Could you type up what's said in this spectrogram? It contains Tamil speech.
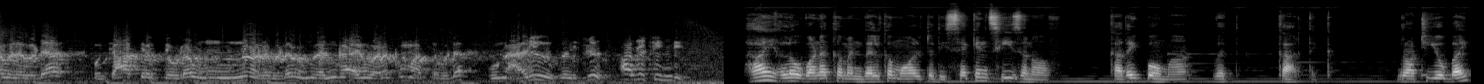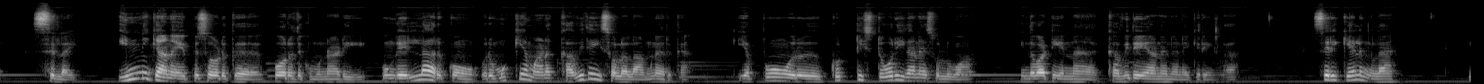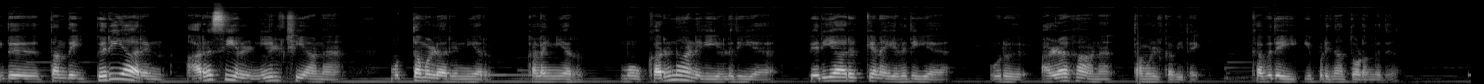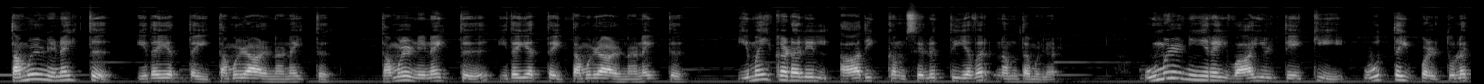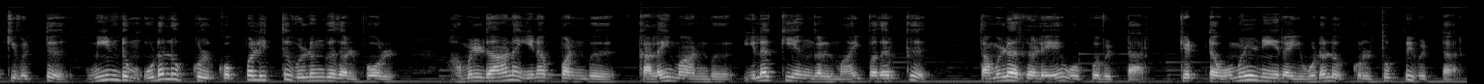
கடவுளை விட உன் சாஸ்திரத்தை விட உன் முன்னோரை விட உன் வெங்காயம் வழக்கமாத்தை விட உன் அறிவு பேசு அதை சிந்தி. ஹாய் ஹலோ வணக்கம் and welcome all to the second season of Kathaippoma with Karthik. Brought you by Silai இன்னைக்கான எபிசோடுக்கு போகிறதுக்கு முன்னாடி உங்கள் எல்லாருக்கும் ஒரு முக்கியமான கவிதை சொல்லலாம்னு இருக்கேன். எப்பவும் ஒரு குட்டி ஸ்டோரி தானே சொல்லுவான். இந்த வாட்டி என்ன கவிதையான்னு நினைக்கிறீங்களா? சரி கேளுங்களேன். இது தந்தை பெரியாரின் அரசியல் நீழ்ச்சியான முத்தமிழறிஞர் கலைஞர் மு. கருணாநிதி எழுதிய பெரியாருக்கென எழுதிய ஒரு அழகான தமிழ் கவிதை. கவிதை இப்படி தான் தொடங்குது. தமிழ் நினைத்து இதயத்தை தமிழால் நனைத்து தமிழ் நினைத்து இதயத்தை தமிழால் நனைத்து இமைக்கடலில் ஆதிக்கம் செலுத்தியவர் நம் தமிழர். உமிழ் நீரை வாயில் தேக்கி ஊத்தைப்பல் துலக்கிவிட்டு மீண்டும் உடலுக்குள் கொப்பளித்து விழுங்குதல் போல் அமிழ்தான இனப்பண்பு கலைமாண்பு இலக்கியங்கள் மாய்ப்பதற்கு தமிழர்களே ஒப்புவிட்டார். கெட்ட உமிழ்நீரை உடலுக்குள் துப்பிவிட்டார்.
